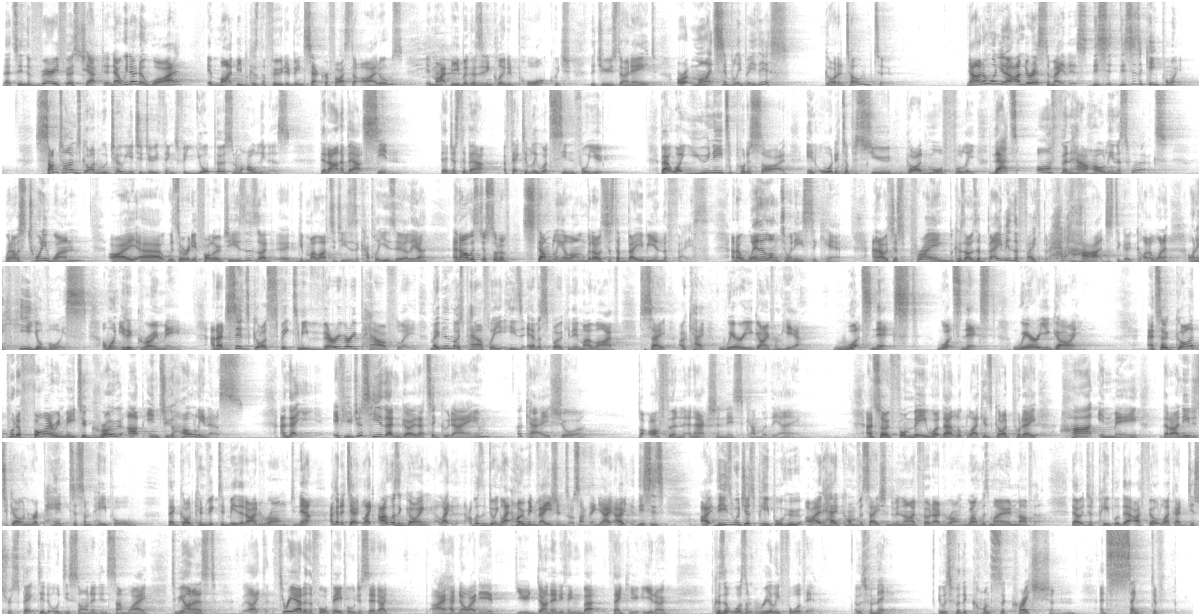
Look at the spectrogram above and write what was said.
That's in the very first chapter. Now, we don't know why. It might be because the food had been sacrificed to idols. It might be because it included pork, which the Jews don't eat. Or it might simply be this God had told him to. Now, I don't want you to underestimate this. This is, this is a key point. Sometimes God will tell you to do things for your personal holiness that aren't about sin, they're just about effectively what's sin for you, about what you need to put aside in order to pursue God more fully. That's often how holiness works. When I was 21, I uh, was already a follower of Jesus. I'd, I'd given my life to Jesus a couple of years earlier, and I was just sort of stumbling along, but I was just a baby in the faith. And I went along to an Easter camp and I was just praying because I was a baby in the faith, but I had a heart just to go, God, I want to, I want to hear your voice. I want you to grow me. And I just sensed God speak to me very, very powerfully, maybe the most powerfully he's ever spoken in my life, to say, okay, where are you going from here? What's next? What's next? Where are you going? And so God put a fire in me to grow up into holiness. And that if you just hear that and go, that's a good aim, okay, sure. But often an action needs to come with the aim. And so for me, what that looked like is God put a heart in me that I needed to go and repent to some people that God convicted me that I'd wronged. Now, I got to tell you, like, I wasn't going, like, I wasn't doing like home invasions or something. I, I, this is, I, these were just people who I'd had conversations with and I'd felt I'd wronged. One was my own mother. They were just people that I felt like I'd disrespected or dishonored in some way. To be honest, like, three out of the four people just said, I, I had no idea you'd done anything, but thank you, you know, because it wasn't really for them. It was for me. It was for the consecration and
